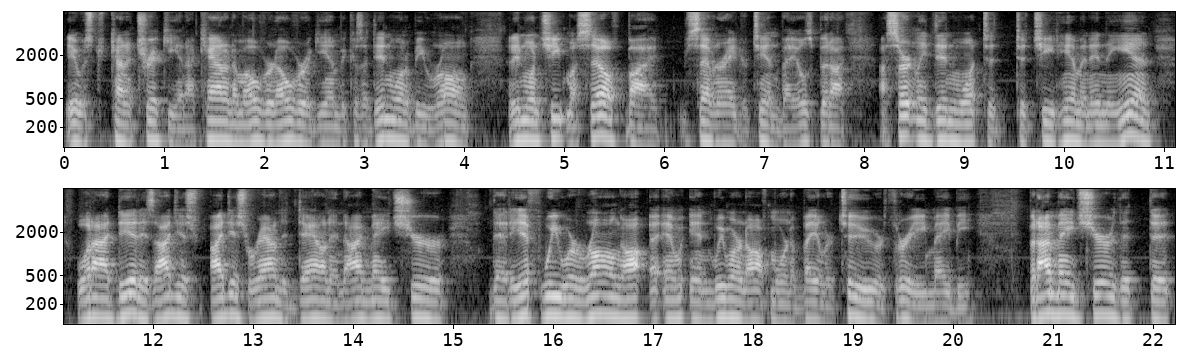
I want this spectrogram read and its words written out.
It was kind of tricky, and I counted them over and over again because I didn't want to be wrong. I didn't want to cheat myself by seven or eight or ten bales, but I, I certainly didn't want to, to cheat him. And in the end, what I did is I just I just rounded down and I made sure that if we were wrong uh, and, and we weren't off more than a bale or two or three maybe, but I made sure that that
